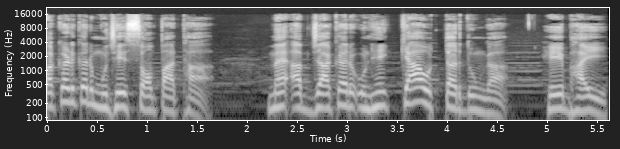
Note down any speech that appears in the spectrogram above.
पकड़कर मुझे सौंपा था। मैं अब जाकर उन्हें क्या उत्तर दूँगा? हे भाई,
